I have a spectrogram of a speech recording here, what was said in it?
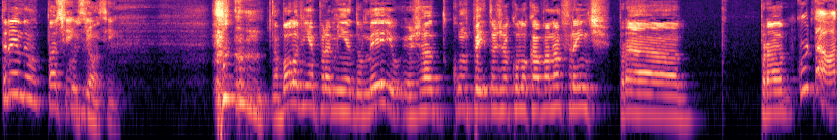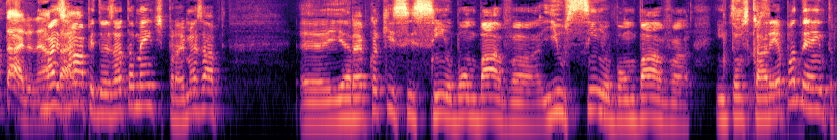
Treino tático Sim, sim, idiota. sim. A bola vinha pra mim do meio, eu já com o peito eu já colocava na frente pra para Cortar um atalho, né? mais Atalho. rápido, exatamente, pra ir mais rápido. É, e era a época que Cicinho bombava e o Cinho bombava, então os caras iam pra dentro.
